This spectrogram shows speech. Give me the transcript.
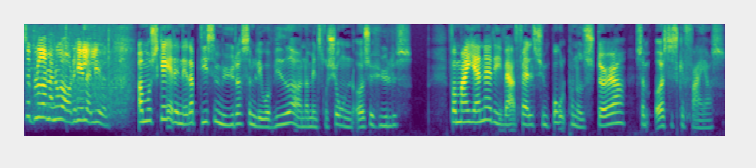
Så bløder man ud over det hele alligevel. Og måske er det netop disse myter, som lever videre, når menstruationen også hyldes. For Marianne er det i hvert fald et symbol på noget større, som også skal fejres.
